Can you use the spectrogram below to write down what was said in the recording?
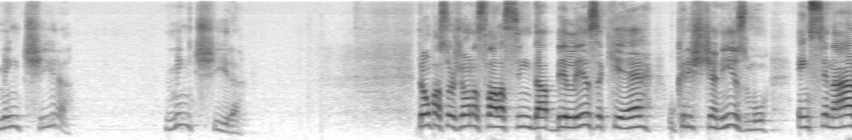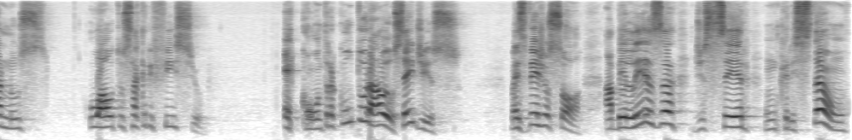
Mentira. Mentira. Então o pastor Jonas fala assim da beleza que é o cristianismo ensinar-nos o autossacrifício. É contracultural, eu sei disso. Mas veja só, a beleza de ser um cristão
